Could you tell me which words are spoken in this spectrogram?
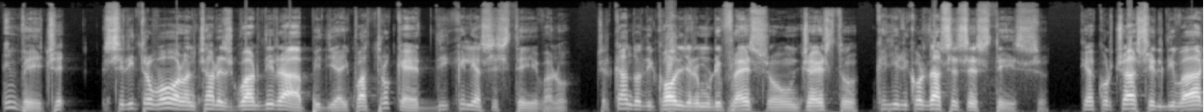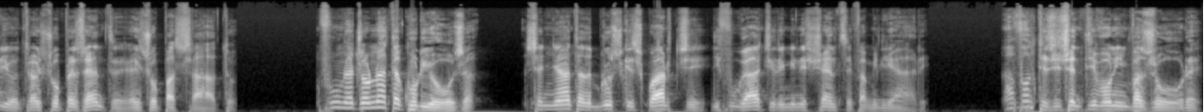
Invece si ritrovò a lanciare sguardi rapidi ai quattro caddy che li assistevano, cercando di cogliere un riflesso o un gesto che gli ricordasse se stesso, che accorciasse il divario tra il suo presente e il suo passato. Fu una giornata curiosa segnata da bruschi squarci di fugaci reminiscenze familiari. A volte si sentiva un invasore,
